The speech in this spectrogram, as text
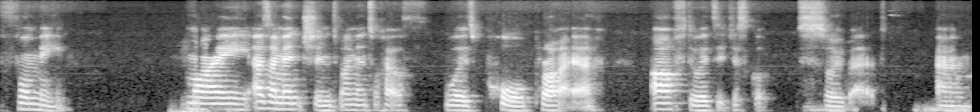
for me. Mm -hmm. My, as I mentioned, my mental health was poor prior. Afterwards, it just got so mm-hmm. bad, and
